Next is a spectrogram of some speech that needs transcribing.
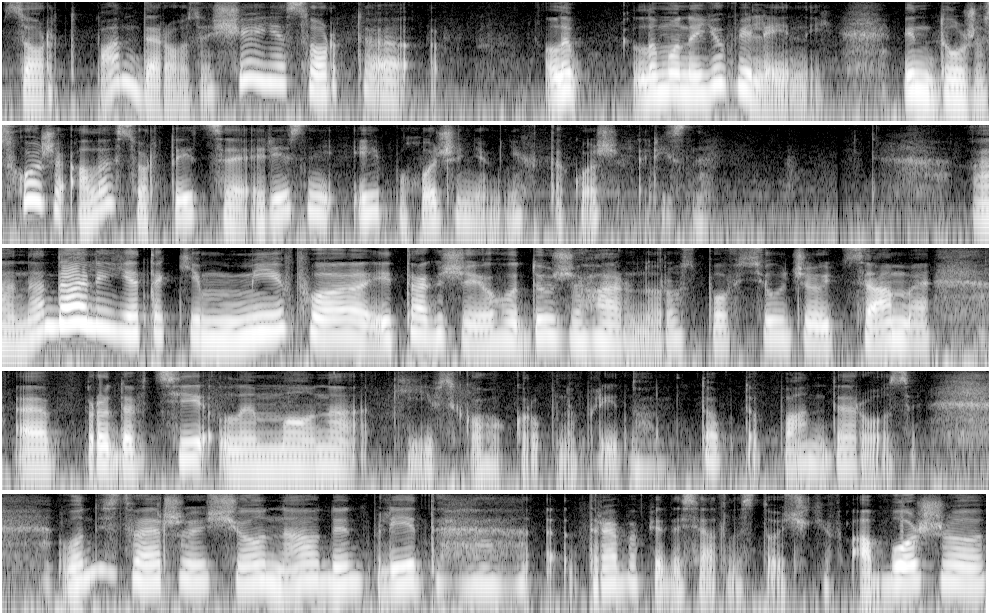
сорт пандероза. Ще є сорт. Е, лимоноюбілейний. Він дуже схожий, але сорти це різні і походження в них також різне. Надалі є такий міф, і також його дуже гарно розповсюджують саме е, продавці лимона київського крупноплідного, тобто пандерози. Вони стверджують, що на один плід е, треба 50 листочків, або ж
